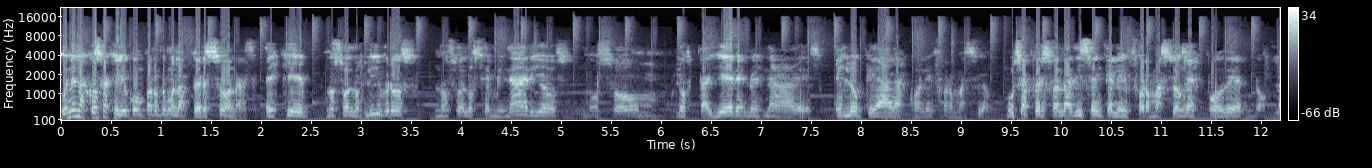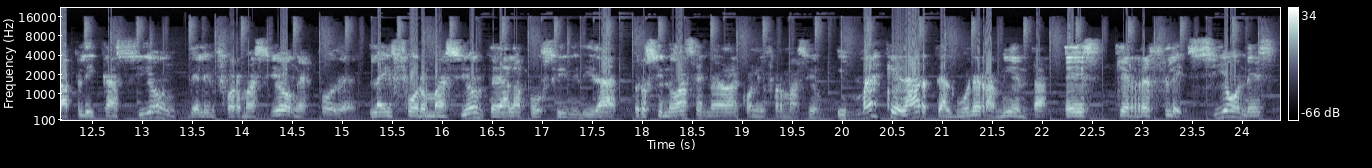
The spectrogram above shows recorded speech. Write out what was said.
Una de las cosas que yo comparto con las personas es que no son los libros, no son los seminarios, no son los talleres, no es nada de eso. Es lo que hagas con la información. Muchas personas dicen que la información es poder. No, la aplicación de la información es poder. La información te da la posibilidad, pero si no haces nada con la información y más que darte alguna herramienta es que reflexiones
